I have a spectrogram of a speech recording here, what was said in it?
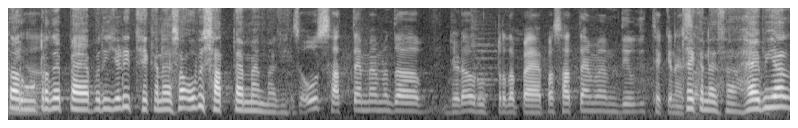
ਤਾਂ ਰੂਟਰ ਦੇ ਪਾਈਪ ਦੀ ਜਿਹੜੀ ਥਿਕਨੈਸ ਆ ਉਹ ਵੀ 7 mm ਆ ਜੀ। ਉਹ 7 mm ਦਾ ਜਿਹੜਾ ਰੂਟਰ ਦਾ ਪੈਪ ਆ 7 mm ਦੀ ਉਹਦੀ ਥਿਕਨੈਸ ਥਿਕਨੈਸ ਆ। ਹੈਵੀ ਆ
